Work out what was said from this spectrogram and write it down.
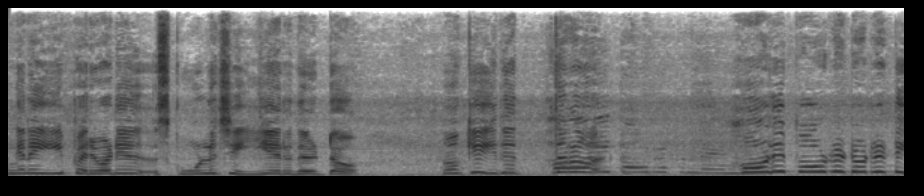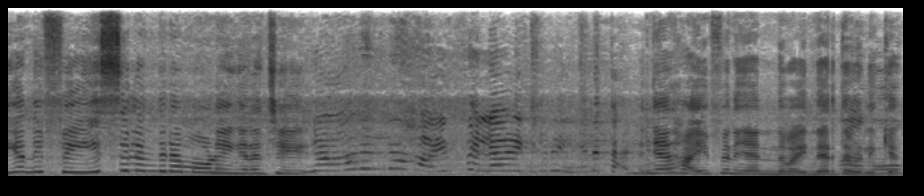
ഇങ്ങനെ ഈ പരിപാടി സ്കൂളിൽ ചെയ്യരുത് കേട്ടോ. നോക്കി ഇത് എത്ര ഹോളി പൗഡർ ഇട്ടോട്ട് ടീയ നീ ഫേസിൽ എന്തിനാ മോളെ ഇങ്ങനെ ചെയ്യും ഞാൻ ഹൈഫിനെ ഞാൻ ഇന്ന് വൈകുന്നേരത്തെ വിളിക്കാം.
